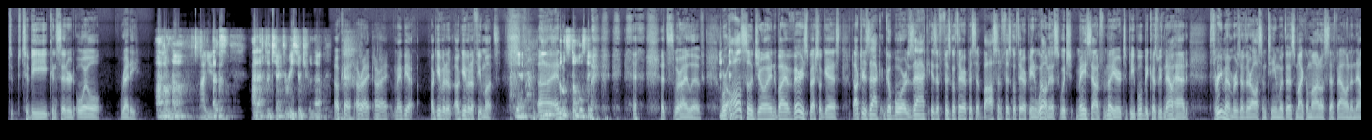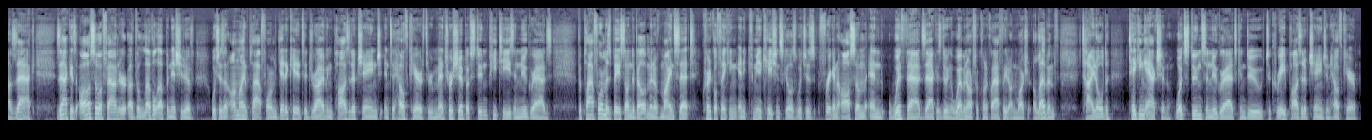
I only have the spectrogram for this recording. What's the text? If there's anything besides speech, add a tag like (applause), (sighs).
to, to, be considered oil ready? I don't know. I use That's, it. I'd have to check the research for that. Okay. All right. All right. Maybe I, I'll give it a I'll give it a few months. Yeah, uh, (laughs) and (laughs) that's where I live. We're (laughs) also joined by a very special guest, Dr. Zach Gabor. Zach is a physical therapist at Boston Physical Therapy and Wellness, which may sound familiar to people because we've now had three members of their awesome team with us: Michael Amato, Steph Allen, and now Zach. Zach is also a founder of the Level Up Initiative, which is an online platform dedicated to driving positive change into healthcare through mentorship of student PTs and new grads. The platform is based on development of mindset, critical thinking, and communication skills, which is friggin' awesome. And with that, Zach is doing a webinar for Clinical Athlete on March 11th titled Taking Action What Students and New Grads Can Do to Create Positive Change in Healthcare.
